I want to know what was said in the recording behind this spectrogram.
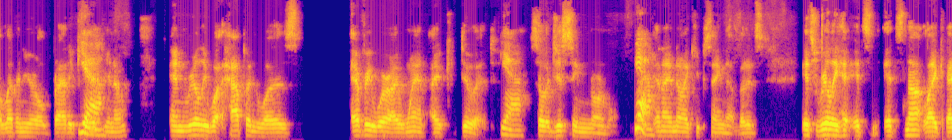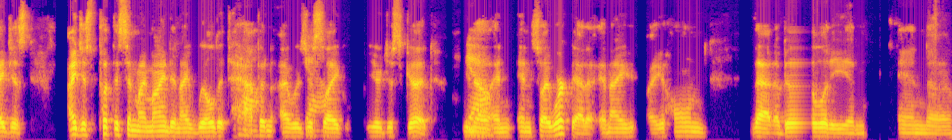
11 year old bratty kid, Yeah. you know? And really what happened was everywhere I went, I could do it. Yeah. So it just seemed normal. Yeah. And I know I keep saying that, but it's, it's really, it's, it's not like I just, I just put this in my mind and I willed it to Yeah. happen. I was just Yeah. like, you're just good, you know? And, and so I worked at it and I, I honed that ability and, and, uh,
